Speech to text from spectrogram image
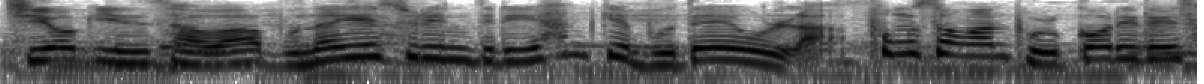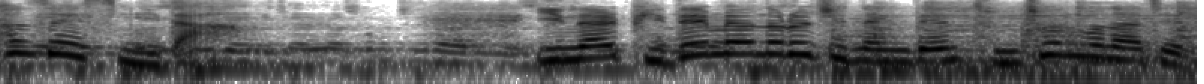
지역 인사와 문화예술인들이 함께 무대에 올라 풍성한 볼거리를 선사했습니다. 이날 비대면으로 진행된 둔촌문화제는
